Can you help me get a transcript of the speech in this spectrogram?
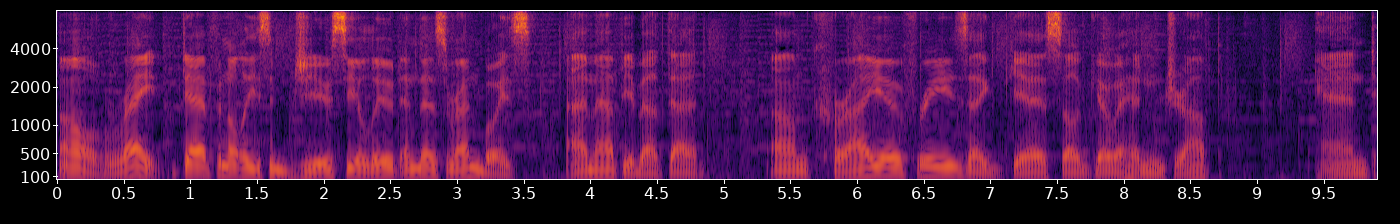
Alright. Definitely some juicy loot in this run, boys. I'm happy about that. Um, Cryo Freeze, I guess I'll go ahead and drop. And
